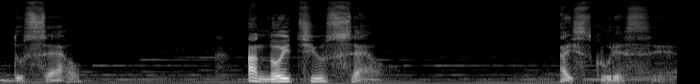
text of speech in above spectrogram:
do céu, a noite e o céu a escurecer.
